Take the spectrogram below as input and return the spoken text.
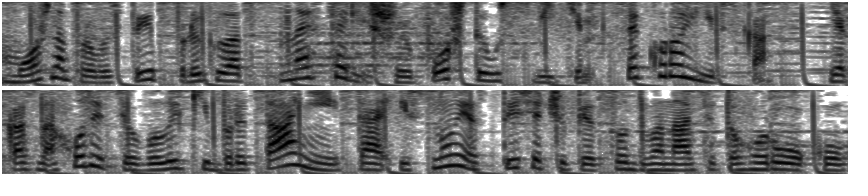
можна провести приклад найстарішої пошти у світі. Це королівська, яка знаходиться у Великій Британії та існує з 1512 року.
